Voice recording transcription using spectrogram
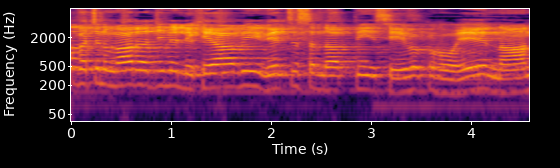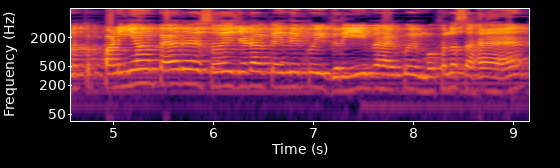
ਬਚਨ ਮਹਾਰਾਜ ਜੀ ਨੇ ਲਿਖਿਆ ਵੀ ਵਿੱਚ ਸਨਾਤੀ ਸੇਵਕ ਹੋਏ, ਨਾਨਕ ਪਣੀਆਂ ਪਹਿਰੇ ਸੋਏ, ਜਿਹੜਾ ਕਹਿੰਦੇ ਕੋਈ ਗਰੀਬ ਹੈ, ਕੋਈ ਮੁਫਲਸ ਹੈ,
